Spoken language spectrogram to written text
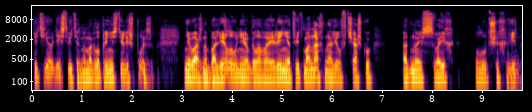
Питье действительно могло принести лишь пользу. Неважно, болела у нее голова или нет, ведь монах налил в чашку одно из своих лучших вин.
